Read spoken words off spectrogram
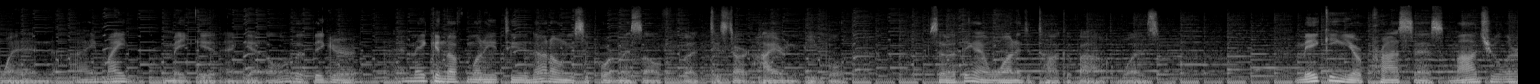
when I might make it and get a little bit bigger and make enough money to not only support myself but to start hiring people. So the thing I wanted to talk about was making your process modular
